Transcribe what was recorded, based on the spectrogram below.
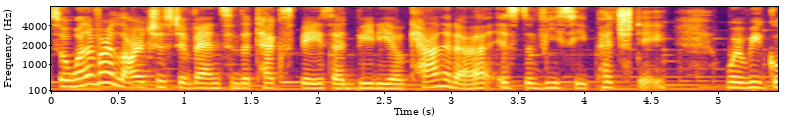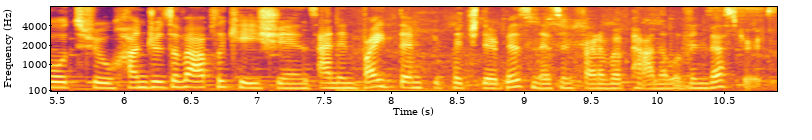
So, one of our largest events in the tech space at BDO Canada is the VC Pitch Day, where we go through hundreds of applications and invite them to pitch their business in front of a panel of investors.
